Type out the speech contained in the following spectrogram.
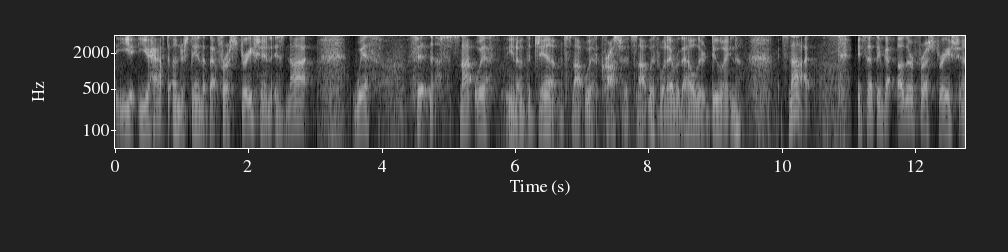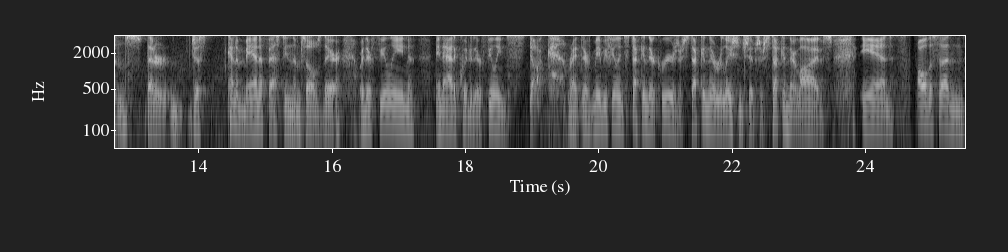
you have to understand that that frustration is not with fitness. It's not with, you know, the gym. It's not with CrossFit. It's not with whatever the hell they're doing. It's not. It's that they've got other frustrations that are just kind of manifesting themselves there, or they're feeling inadequate, or they're feeling stuck, right? They're maybe feeling stuck in their careers, or stuck in their relationships, or stuck in their lives. And all of a sudden,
